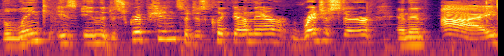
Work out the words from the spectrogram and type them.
The link is in the description, so just click down there, register, and then I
